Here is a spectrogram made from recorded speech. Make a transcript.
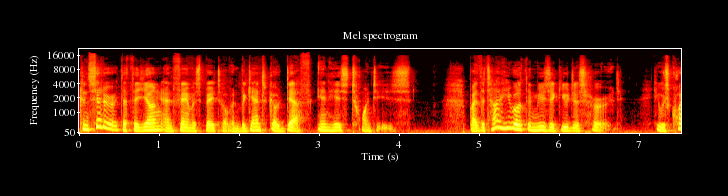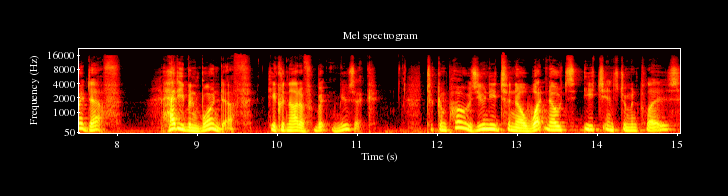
Consider that the young and famous Beethoven began to go deaf in his 20s. By the time he wrote the music you just heard, he was quite deaf. Had he been born deaf, he could not have written music. To compose, you need to know what notes each instrument plays,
